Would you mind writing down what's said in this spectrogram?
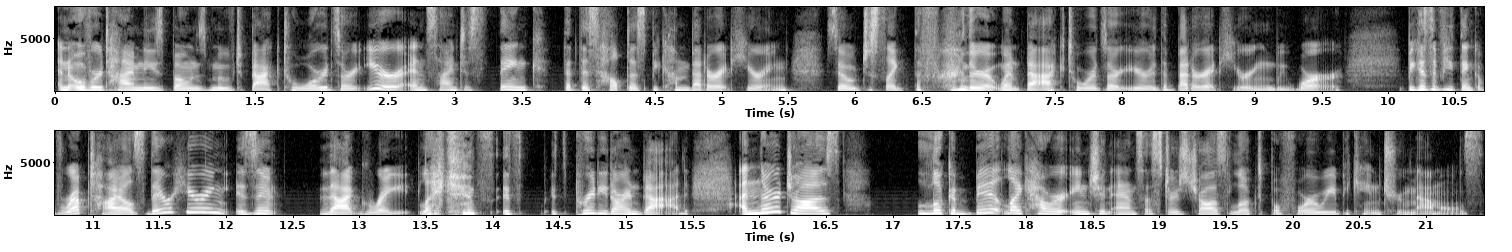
And over time, these bones moved back towards our ear, and scientists think that this helped us become better at hearing. So, just like the further it went back towards our ear, the better at hearing we were. Because if you think of reptiles, their hearing isn't that great. Like it's it's it's pretty darn bad. And their jaws look a bit like how our ancient ancestors' jaws looked before we became true mammals.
